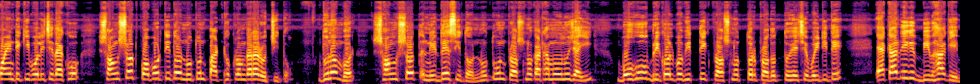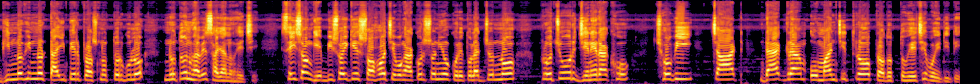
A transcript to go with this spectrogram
পয়েন্টে কি বলেছে দেখো, সংসদ প্রবর্তিত নতুন পাঠ্যক্রম দ্বারা রচিত। দু নম্বর সংসদ নির্দেশিত নতুন প্রশ্ন কাঠামো অনুযায়ী বহু বিকল্পভিত্তিক প্রশ্নোত্তর প্রদত্ত হয়েছে বইটিতে। একাধিক বিভাগে ভিন্ন ভিন্ন টাইপের প্রশ্নোত্তরগুলো নতুনভাবে সাজানো হয়েছে। সেই সঙ্গে বিষয়কে সহজ এবং আকর্ষণীয় করে তোলার জন্য প্রচুর জেনে রাখো, ছবি, চার্ট, ডায়াগ্রাম ও মানচিত্র প্রদত্ত হয়েছে বইটিতে।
